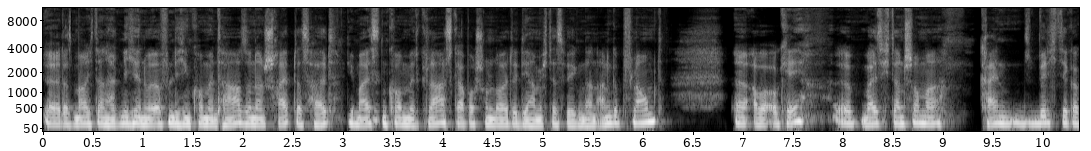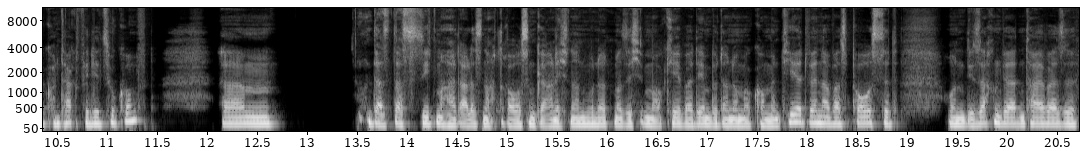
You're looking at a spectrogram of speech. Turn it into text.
Äh, das mache ich dann halt nicht in einem öffentlichen Kommentar, sondern schreib das halt. Die meisten kommen mit klar. Es gab auch schon Leute, die haben mich deswegen dann angepflaumt. Äh, aber okay, äh, weiß ich dann schon mal, kein wichtiger Kontakt für die Zukunft. Ähm, das, das sieht man halt alles nach draußen gar nicht. Dann wundert man sich immer, okay, bei dem wird dann immer kommentiert, wenn er was postet. Und die Sachen werden teilweise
